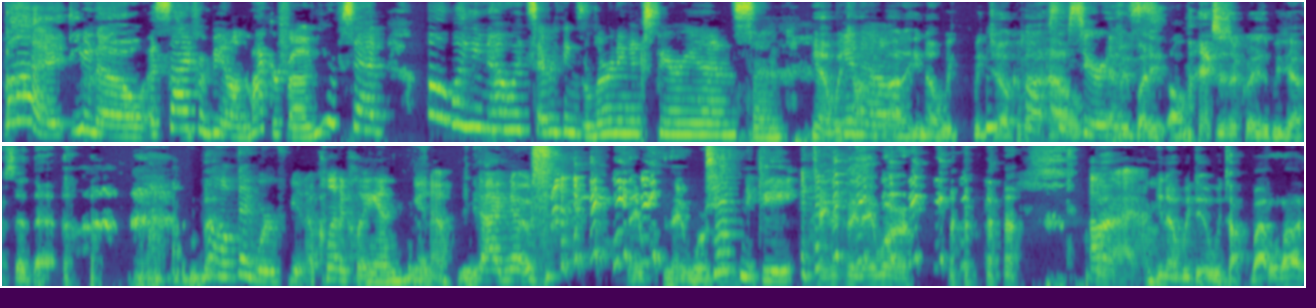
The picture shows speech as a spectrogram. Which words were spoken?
But, you know, aside from being on the microphone, you've said, oh, well, you know, it's everything's a learning experience. And Yeah, we talk know, about it. You know, we, we, we joke about how serious- everybody, all my exes are crazy. We have said that. but well, they were, you know, clinically and, you know, Yeah. diagnosed. they, they were. good. Technically. Technically, they were. All right. You know, we do. We talk about a lot.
